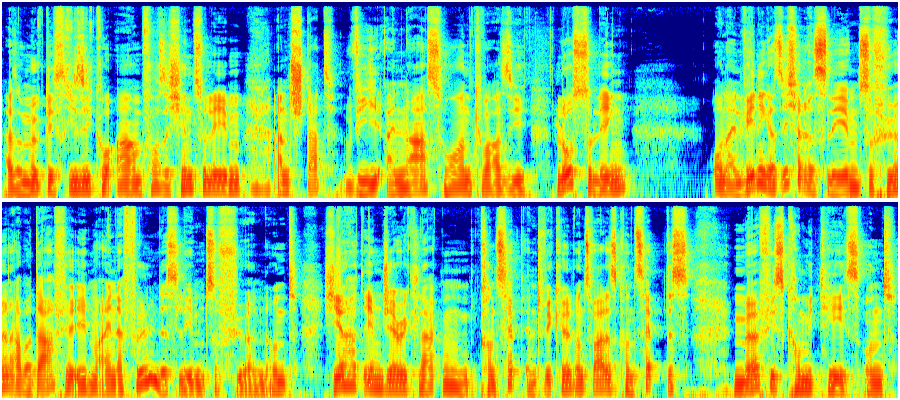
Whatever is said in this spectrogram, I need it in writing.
also möglichst risikoarm vor sich hin zu leben, anstatt wie ein Nashorn quasi loszulegen und ein weniger sicheres Leben zu führen, aber dafür eben ein erfüllendes Leben zu führen. Und hier hat eben Jerry Clark ein Konzept entwickelt, und zwar das Konzept des Murphys Komitees. Und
